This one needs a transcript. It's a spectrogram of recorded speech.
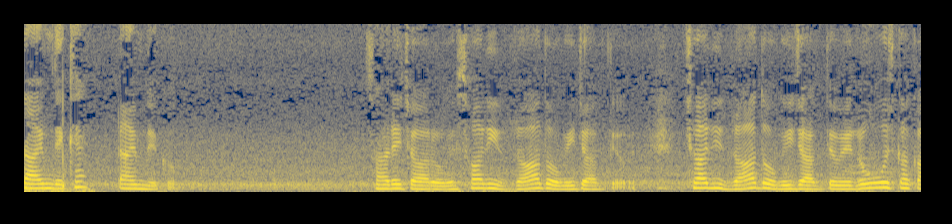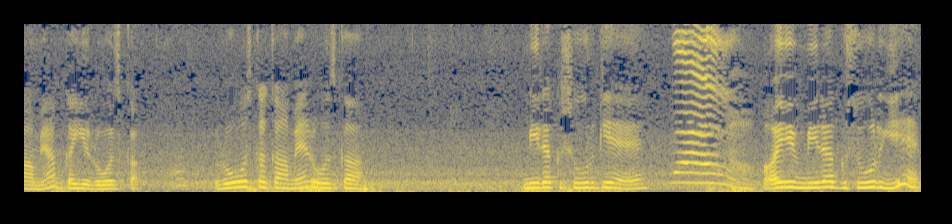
टाइम देखे टाइम देखो। साढ़े चार हो गए, सारी रात हो गई जागते हुए। सारी रात हो गई जागते हुए, रोज का काम है आपका ये रोज का। रोज का काम है, रोज का। मेरा कसूर क्या है? और ये मेरा कसूर ये है?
